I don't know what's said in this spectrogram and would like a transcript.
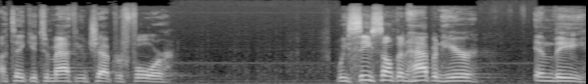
I take you to Matthew chapter 4. We see something happen here in the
